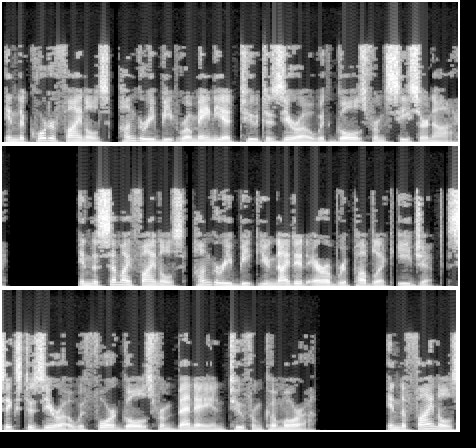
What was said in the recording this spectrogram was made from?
In the quarter-finals, Hungary beat Romania 2–0 with goals from Csernai. In the semi-finals, Hungary beat United Arab Republic Egypt 6–0 with four goals from Bene and two from Komora. In the finals,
